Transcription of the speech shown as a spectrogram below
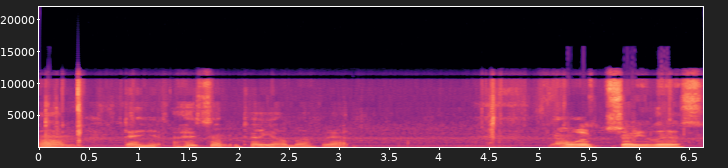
Um, dang it, I had something to tell y'all, but I forgot. I will show you this.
